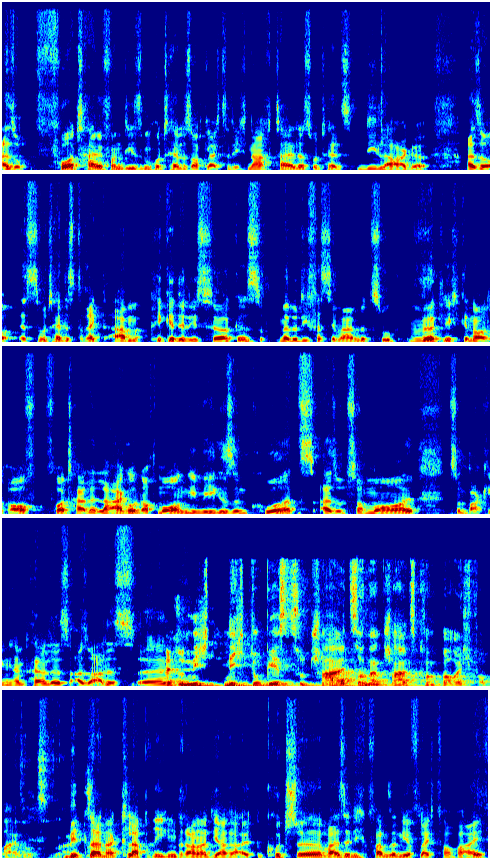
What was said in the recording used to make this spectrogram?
also Vorteil von diesem Hotel ist auch gleichzeitig Nachteil des Hotels, die Lage. Also das Hotel ist direkt am Piccadilly Circus, Melodiefestival in Bezug, wirklich genau drauf. Vorteile Lage und auch morgen die Wege sind kurz, also zur Mall, zum Buckingham Palace, also alles. Äh, also nicht, nicht du gehst zu Charles, sondern Charles kommt bei euch vorbei sozusagen. Mit seiner klapprigen 300 Jahre alten Kutsche, weiß ich nicht, fahren sie hier vielleicht vorbei.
